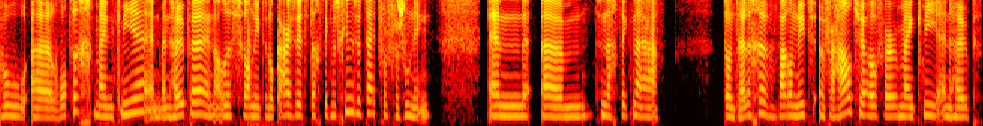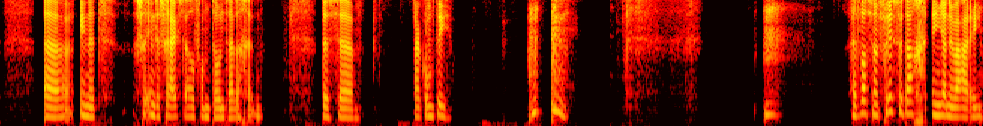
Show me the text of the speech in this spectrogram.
hoe uh, rottig mijn knieën en mijn heupen en alles van niet in elkaar zit, dacht ik misschien is het tijd voor verzoening. En um, toen dacht ik, nou ja, toontellige, waarom niet een verhaaltje over mijn knie en heup uh, in, het, in de schrijfstijl van toontelligen. Dus uh, daar komt hij. Het was een frisse dag in januari.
